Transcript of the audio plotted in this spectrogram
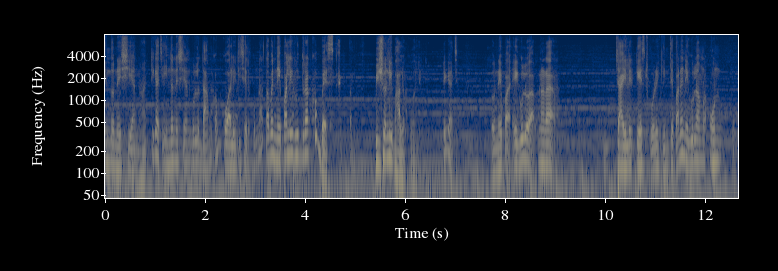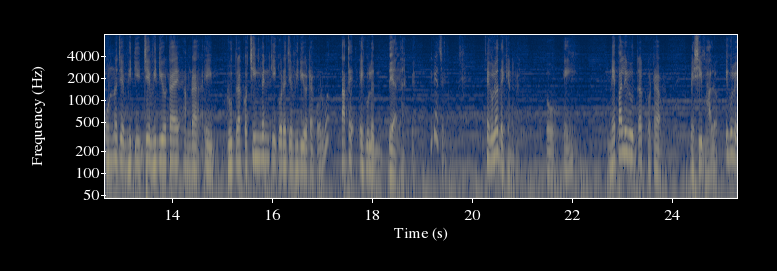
ইন্দোনেশিয়ান হয়, ঠিক আছে? ইন্দোনেশিয়ানগুলোর দাম কম, কোয়ালিটি সেরকম না। তবে নেপালি রুদ্রাক্ষ বেস্ট একদম। ভীষণই ভালো কোয়ালিটি ঠিক আছে? তো নেপাল এগুলো আপনারা চাইলে টেস্ট করে কিনতে পারেন। এগুলো আমরা অন- অন্য যে ভিডিও, যে ভিডিওটায় আমরা এই রুদ্রাক্ষ চিনবেন কি করে যে ভিডিওটা করব, তাতে এগুলো দেয়া থাকবে, ঠিক আছে? সেগুলো দেখে নেবেন। তো এই নেপালি রুদ্রাক্ষটা বেশি ভালো। এগুলো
